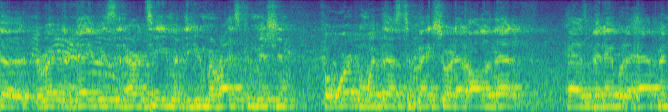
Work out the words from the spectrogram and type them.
to Director Davis and her team at the Human Rights Commission for working with us to make sure that all of that has been able to happen.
